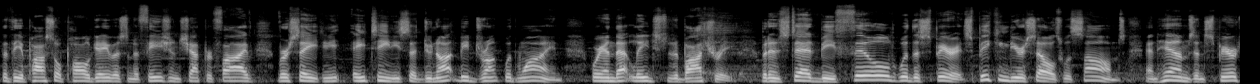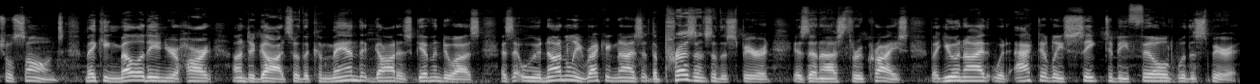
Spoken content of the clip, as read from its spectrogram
that the Apostle Paul gave us in Ephesians chapter 5, verse 18. He said, Do not be drunk with wine, wherein that leads to debauchery, but instead be filled with the Spirit, speaking to yourselves with psalms and hymns and spiritual songs, making melody in your heart unto God. So the command that that God has given to us is that we would not only recognize that the presence of the Spirit is in us through Christ, but you and I would actively seek to be filled with the Spirit.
